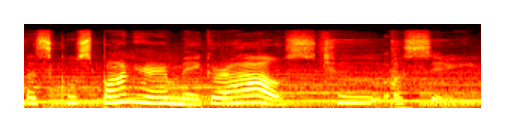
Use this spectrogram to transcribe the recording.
let's go spawn her and make her a house to a city.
